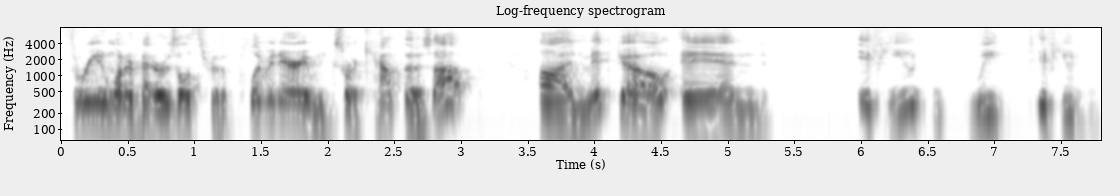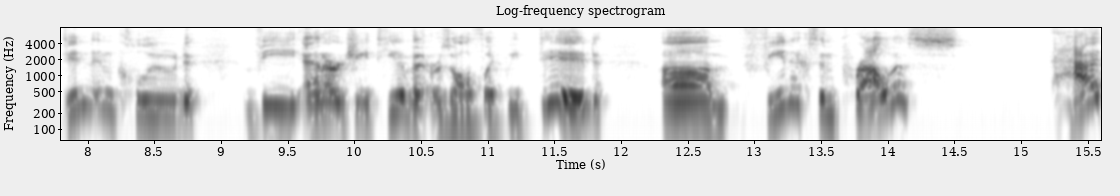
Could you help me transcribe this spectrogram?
three and one or better results for the preliminary. We sort of count those up on MidGo, and if you we if you didn't include the NRGT event results like we did, um, Phoenix and Prowess had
